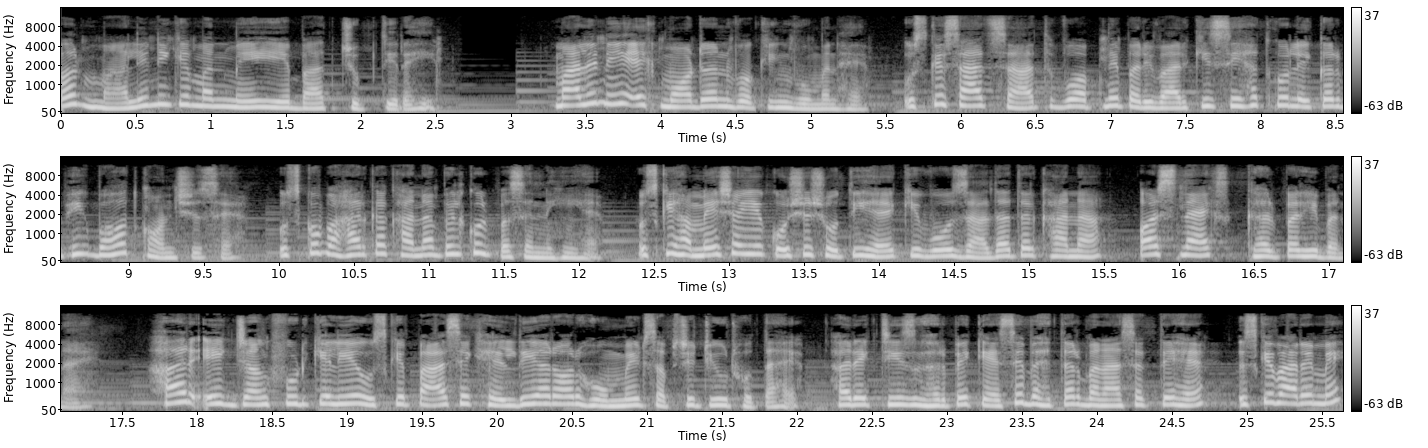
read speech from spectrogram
और मालिनी के मन में ये बात चुपती रही। मालिनी एक मॉडर्न वर्किंग वुमन है। उसके साथ साथ वो अपने परिवार की सेहत को लेकर भी बहुत कॉन्शियस है। उसको बाहर का खाना बिल्कुल पसंद नहीं है। उसकी हमेशा ये कोशिश होती है कि वो ज़्यादातर खाना और स्नैक्स घर पर ही बनाए। हर एक जंक फ़ूड के लिए उसके पास एक हेल्दियर और होममेड सब्सटीट्यूट होता है। हर एक चीज़ घर पे कैसे बेहतर बना सकते हैं, इसके बारे में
